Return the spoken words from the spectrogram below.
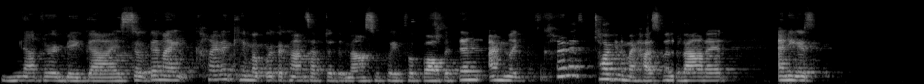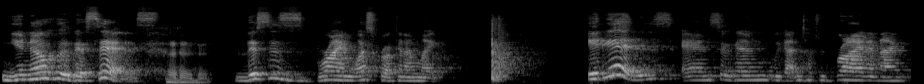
Not very big guys. So then I kind of came up with the concept of the mouse who played football. But then I'm like kind of talking to my husband about it and he goes, You know who this is? this is Brian Westbrook. And I'm like, It is. And so then we got in touch with Brian, and I,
